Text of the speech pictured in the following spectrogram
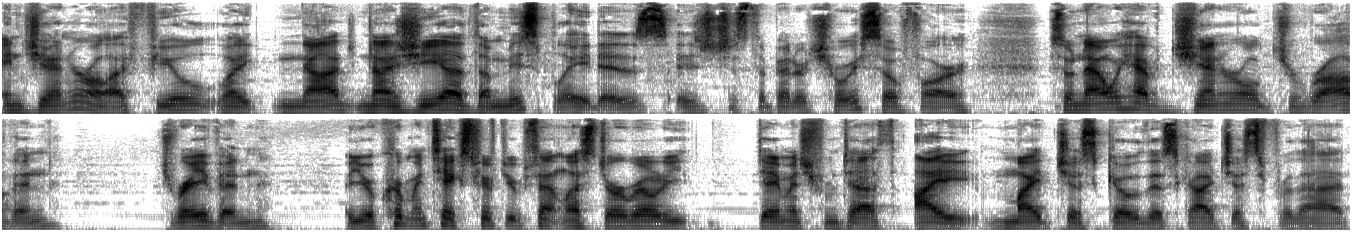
in general, I feel like Na Nadjia the Mistblade is is just a better choice so far. So now we have General Draven. Draven. Your equipment takes 50% less durability damage from death. I might just go this guy just for that.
